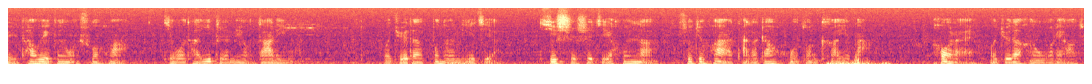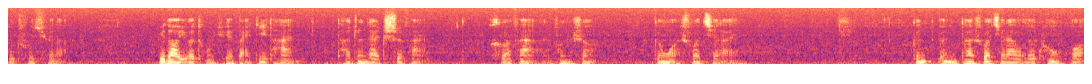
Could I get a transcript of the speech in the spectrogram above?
为他会跟我说话，结果他一直没有搭理我。我觉得不能理解，即使是结婚了，说句话打个招呼总可以吧。很无聊，就出去了。遇到一个同学摆地摊，他正在吃饭，盒饭很丰盛，跟我说起来，跟跟他说起来我的困惑。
